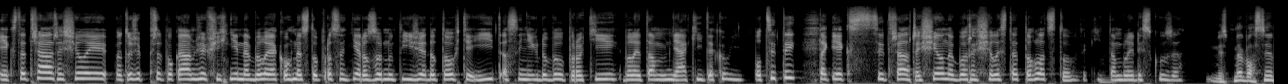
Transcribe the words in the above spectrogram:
Jak jste třeba řešili, protože předpokládám, že všichni nebyli jako hned stoprocentně rozhodnutí, že do toho chtějí jít, asi někdo byl proti, byly tam nějaký takový pocity, tak jak si třeba řešil nebo řešili jste tohleto, jaký tam byly diskuze? My jsme vlastně,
